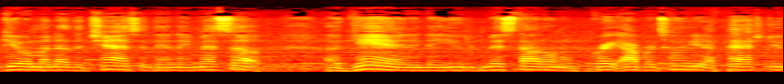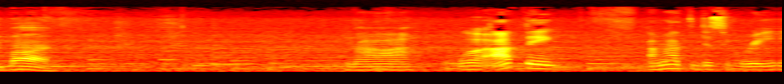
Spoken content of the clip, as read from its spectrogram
give them another chance, and then they mess up again, and then you missed out on a great opportunity that passed you by. Nah. Well, I think I'm gonna have to disagree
